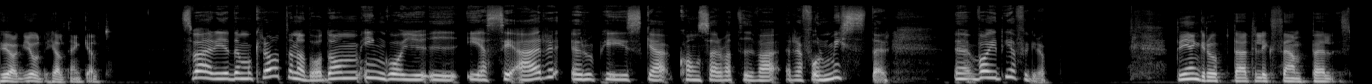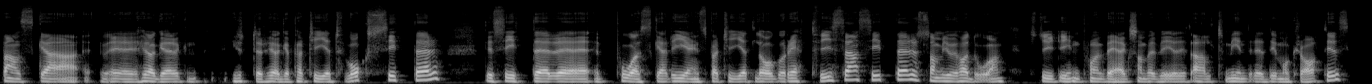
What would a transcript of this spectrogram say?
högljudd helt enkelt. Sverigedemokraterna då, de ingår ju i ECR, Europeiska konservativa reformister. Eh, vad är det för grupp? Det är en grupp där till exempel spanska eh, höger, ytterhögerpartiet Vox sitter. Det sitter eh, polska regeringspartiet Lag och rättvisa sitter, som ju har då styrt in på en väg som har blivit allt mindre demokratisk.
